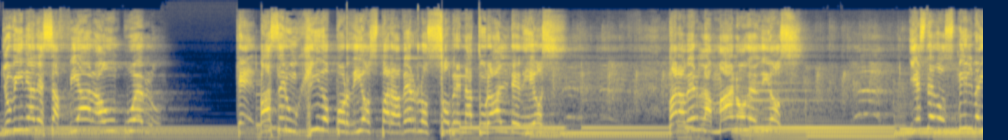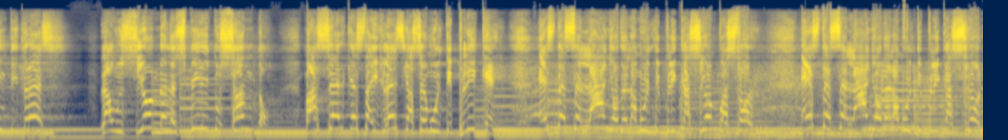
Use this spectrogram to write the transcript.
Yo vine a desafiar a un pueblo que va a ser ungido por Dios para ver lo sobrenatural de Dios. Para ver la mano de Dios. Y este 2023 la unción del Espíritu Santo va a hacer que esta iglesia se multiplique. Este es el año de la multiplicación, pastor. Este es el año de la multiplicación.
